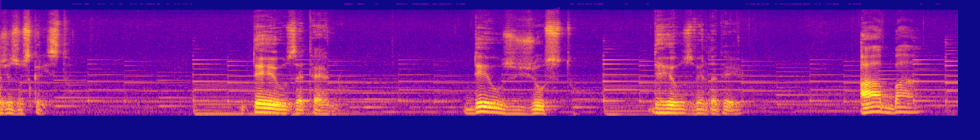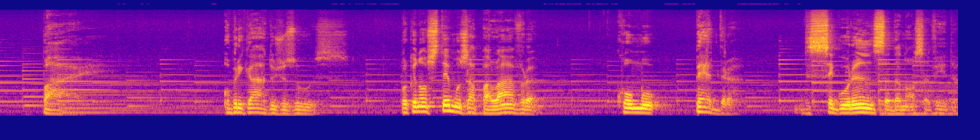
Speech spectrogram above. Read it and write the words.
Jesus Cristo, Deus eterno, Deus justo, Deus verdadeiro, Abba, Pai. Obrigado, Jesus, porque nós temos a palavra como pedra de segurança da nossa vida,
